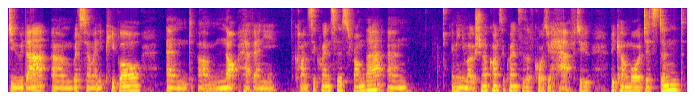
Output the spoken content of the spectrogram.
do that um, with so many people and um, not have any consequences from that and I mean emotional consequences of course you have to become more distant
